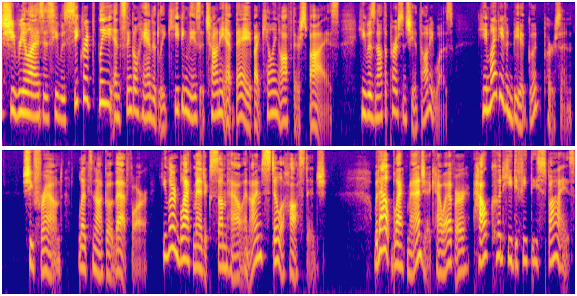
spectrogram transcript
she realizes he was secretly and single handedly keeping these Ichani at bay by killing off their spies. He was not the person she had thought he was. He might even be a good person. She frowned. Let's not go that far. He learned black magic somehow, and I'm still a hostage. Without black magic, however, how could he defeat these spies?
